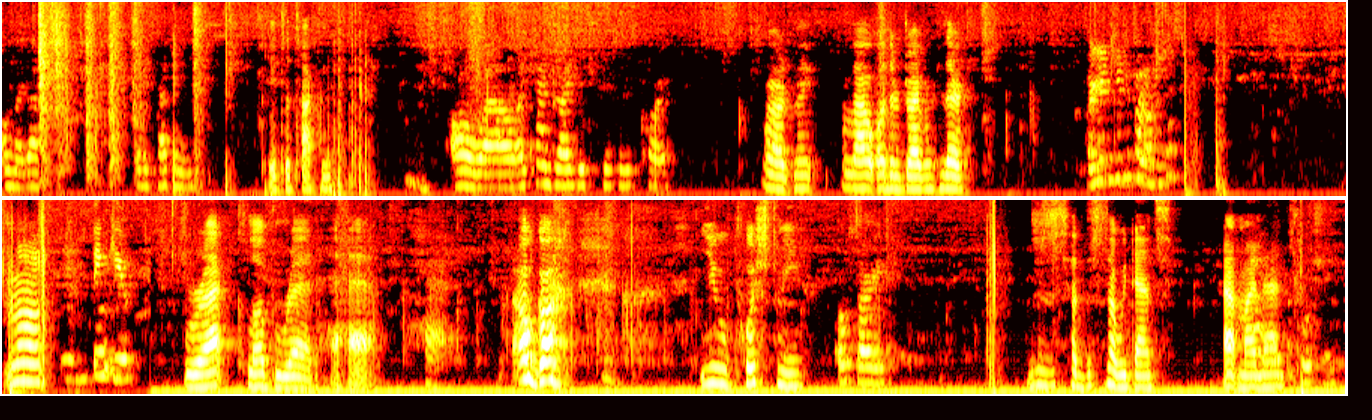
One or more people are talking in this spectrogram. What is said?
Oh my god. What is happening? It's attacking. Oh wow, I can't drive this person's car. All right, mate. Allow other driver there. Are you going ¿Alguien quiere palomitas? No. Thank you. Rat Club Red. Haha. oh god. You pushed me. Oh sorry. This is how, this is how we dance at my oh, dance.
